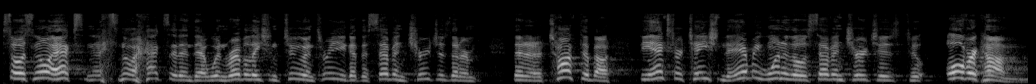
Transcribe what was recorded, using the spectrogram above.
So it's no, accident, it's no accident that when Revelation 2 and 3, you got the seven churches that are, that are talked about, the exhortation to every one of those seven churches to overcome.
